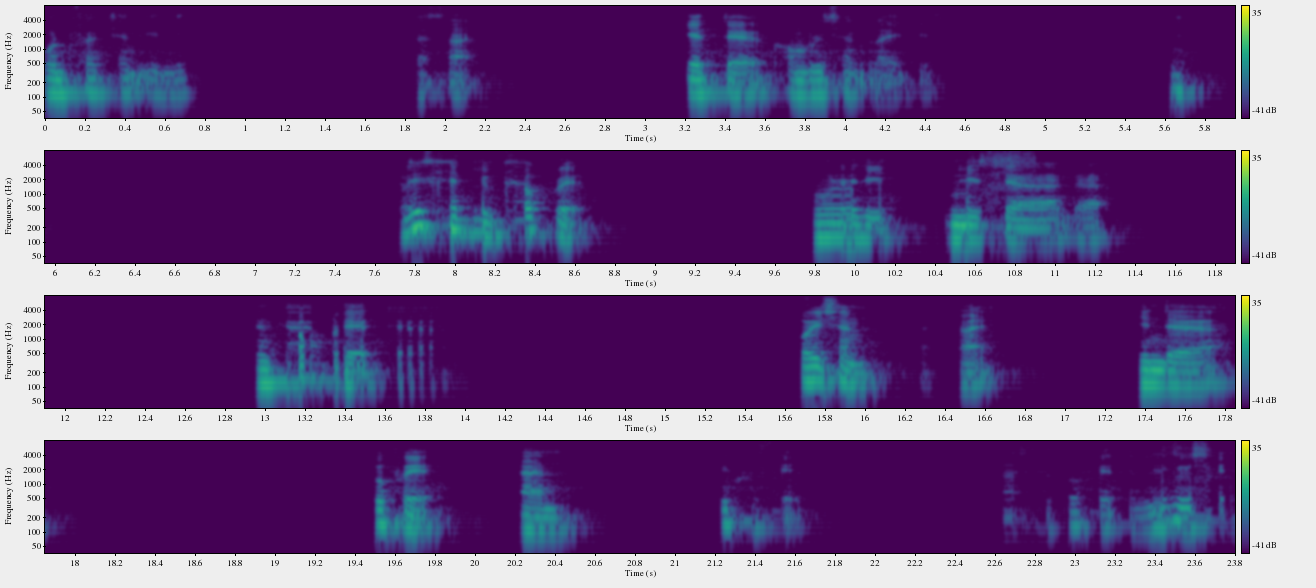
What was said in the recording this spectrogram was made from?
Mole fraction in liquid. That's right. Get the composition like this. This can you calculate already finish the, the calculate the right. In the liquid and liquid phase liquid and liquid.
